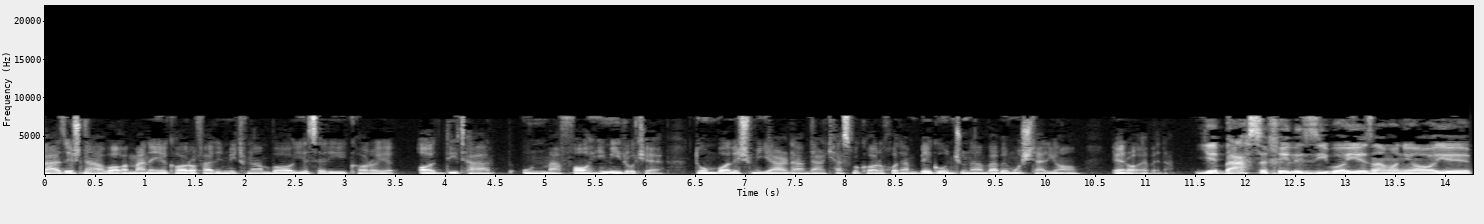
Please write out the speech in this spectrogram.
بعضش نه واقعا من یه کارآفرین می‌تونم با یه سری کارهای عادی تر اون مفاهیمی رو که دنبالش میگردم در کسب و کار خودم بگنجونم و به مشتریام ارائه بدم. یه بحث خیلی زیبایی زمانی آقای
